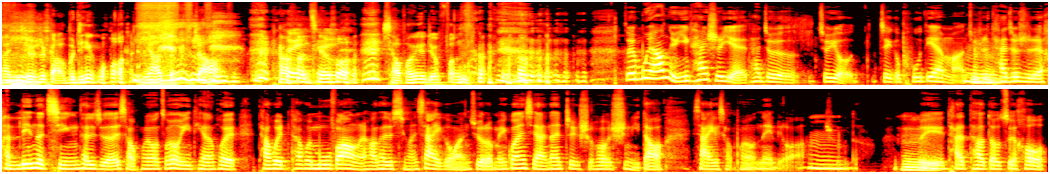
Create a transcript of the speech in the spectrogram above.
那？你就是 搞不定我，你要怎么着？然后最后小朋友就疯了。对，牧羊女一开始也，她就就有这个铺垫嘛，就是嗯她就是很拎得清，她就觉得小朋友总有一天会，他会他会 move on，然后他就喜欢下一个玩具了，没关系啊，那这个时候是你到下一个小朋友那里了，嗯什么的。所以他他到最后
